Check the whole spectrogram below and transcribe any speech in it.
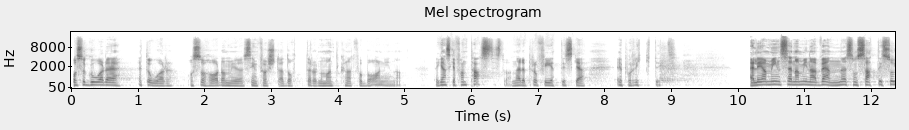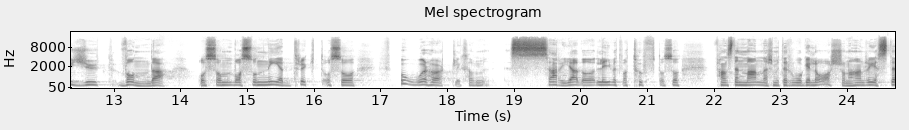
Och så går det ett år och så har de ju sin första dotter och de har inte kunnat få barn innan. Det är ganska fantastiskt va? när det profetiska är på riktigt. Eller jag minns en av mina vänner som satt i så djup vånda och som var så nedtryckt och så oerhört liksom sargad och livet var tufft. Och så fanns det en man där som hette Roger Larsson och han, reste,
